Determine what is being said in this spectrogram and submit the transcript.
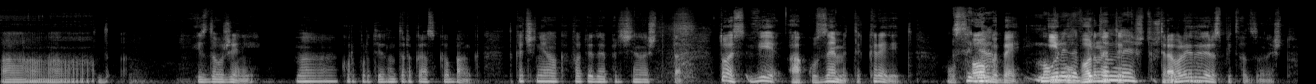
а, издължени на Корпоративната ръкавска банка. Така че няма каквато и да е причина на щета. Тоест, вие ако вземете кредит от Сега, ОББ и го да върнете, нещо, трябва ли да ви разпитват за нещо?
